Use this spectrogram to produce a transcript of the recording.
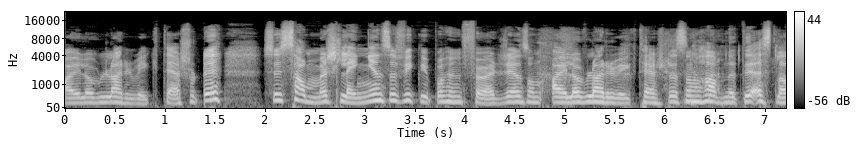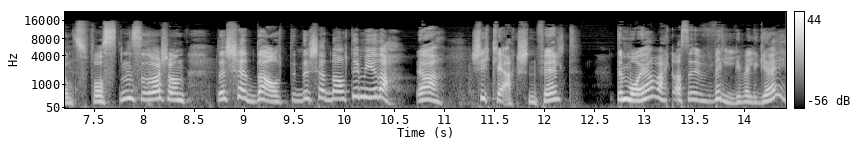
I Love Larvik-T-skjorter. Så i samme slengen så fikk vi på hun Fergie en sånn I Love Larvik-T-skjorte som havnet i Østlandsposten. Så det var sånn Det skjedde alltid, det skjedde alltid mye, da. Ja, skikkelig actionfylt. Det må jo ha vært altså, veldig, veldig gøy.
